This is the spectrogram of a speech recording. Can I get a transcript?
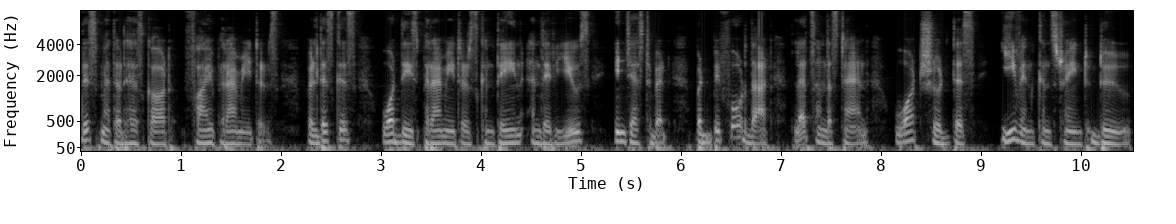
This method has got five parameters. We'll discuss what these parameters contain and their use in just a bit. But before that, let's understand what should this even constraint do.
